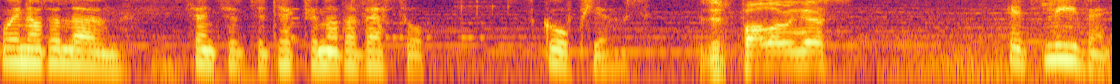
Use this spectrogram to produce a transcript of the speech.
We're not alone. Sensors detect another vessel. Scorpios. Is it following us? It's leaving.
